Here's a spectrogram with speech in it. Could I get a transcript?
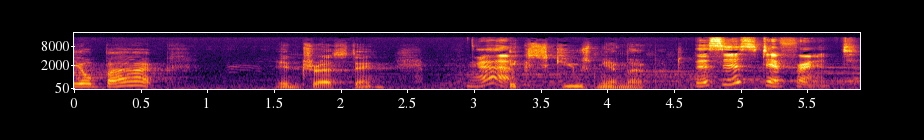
You're back. Interesting. Yeah. Excuse me a moment. This is different.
